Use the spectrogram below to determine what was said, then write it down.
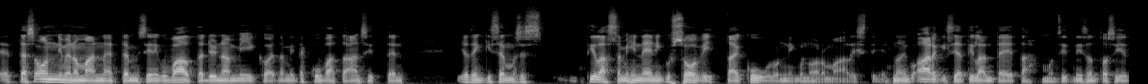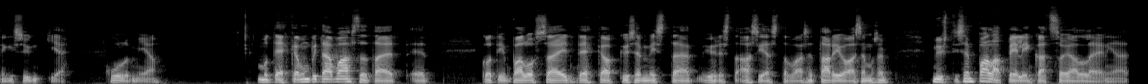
Et tässä on nimenomaan näitä tämmöisiä niin valtadynamiikoita, mitä kuvataan sitten jotenkin semmoisessa tilassa, mihin ne ei niin kuin sovi tai kuulu niin kuin normaalisti. Et ne on niin kuin arkisia tilanteita, mutta sitten niissä on tosi jotenkin synkkiä kulmia. Mutta ehkä mun pitää vastata, että et kotiin palussa ei ehkä ole kyse mistään yhdestä asiasta, vaan se tarjoaa semmoisen mystisen palapelin katsojalleen. Ja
